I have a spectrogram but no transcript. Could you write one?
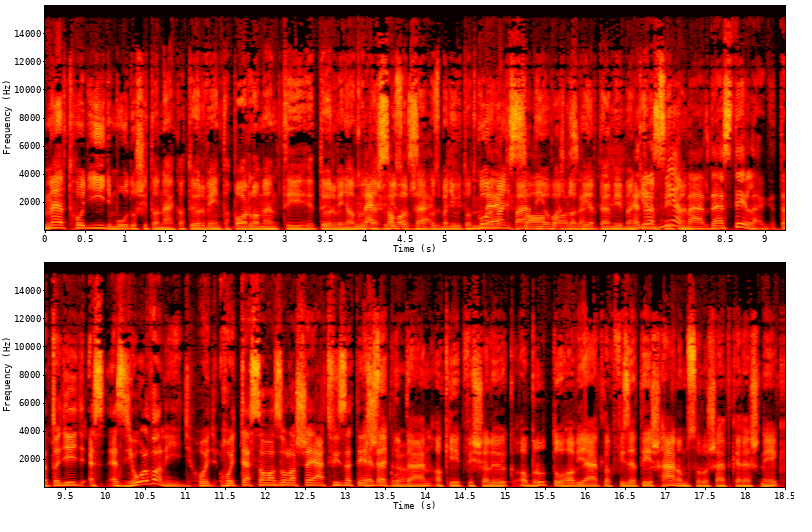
mert hogy így módosítanák a törvényt a parlamenti törvényalkotási bizottsághoz benyújtott kormánypárti javaslat értelmében. Endre, Kérem ez milyen szépen. már, de ez tényleg, tehát hogy így, ez, ez jól van így, hogy, hogy te szavazol a saját fizetésedről? Ezek után a képviselők a bruttó havi átlag fizetés háromszorosát keresnék,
